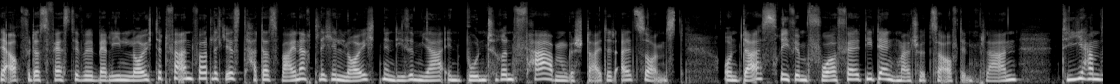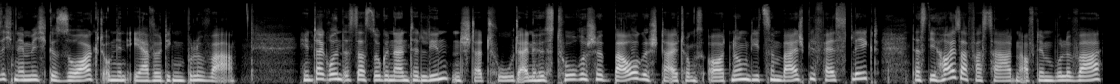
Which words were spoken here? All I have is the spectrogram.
der auch für das Festival Berlin Leuchtet verantwortlich ist, hat das weihnachtliche Leuchten in diesem Jahr in bunteren Farben gestaltet als sonst. Und das rief im Vorfeld die Denkmalschützer auf den Plan. Die haben sich nämlich gesorgt um den ehrwürdigen Boulevard. Hintergrund ist das sogenannte Lindenstatut, eine historische Baugestaltungsordnung, die zum Beispiel festlegt, dass die Häuserfassaden auf dem Boulevard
